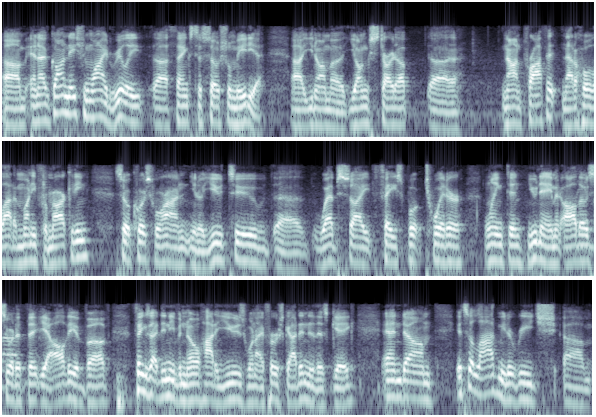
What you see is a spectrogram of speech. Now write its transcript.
um, and I've gone nationwide really uh, thanks to social media. Uh, you know, I'm a young startup uh, nonprofit, not a whole lot of money for marketing. So of course we're on you know YouTube, uh, website, Facebook, Twitter, LinkedIn, you name it, all those sort of things. Yeah, all the above. Things I didn't even know how to use when I first got into this gig, and um, it's allowed me to reach. Um,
